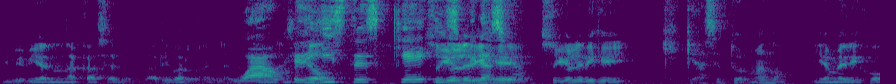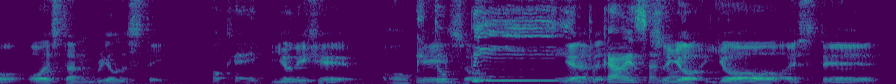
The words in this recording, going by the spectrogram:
Y vivía en una casa arriba en, el Wow, ¿qué dijiste? ¿Qué so, Yo le dije, yo le dije, ¿qué, hace tu hermano? Y ella me dijo, oh, está en real estate. Ok. Y yo dije, oh, ok. Y tu so, en tu cabeza, ¿no? yo, yo, este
